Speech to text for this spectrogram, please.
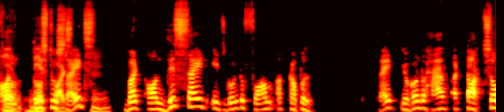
on these two parts. sides Hmm. but on this side it's going to form a couple right you're going to have a torque so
